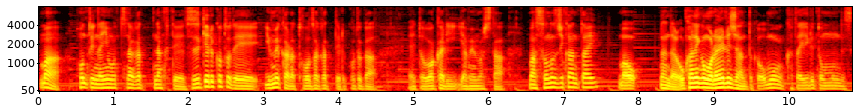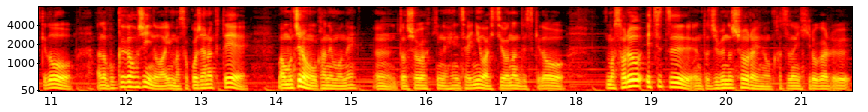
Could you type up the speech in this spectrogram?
まあ本当に何もつながってなくて続けることで夢から遠ざかってることが、えー、と分かりやめました。まあその時間帯、まあ、なんだろうお金がもらえるじゃんとか思う方いると思うんですけどあの僕が欲しいのは今そこじゃなくてまあ、もちろんお金もね、うんと奨学金の返済には必要なんですけど、まあ、それを得つつ、うんと自分の将来の活動に広がる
